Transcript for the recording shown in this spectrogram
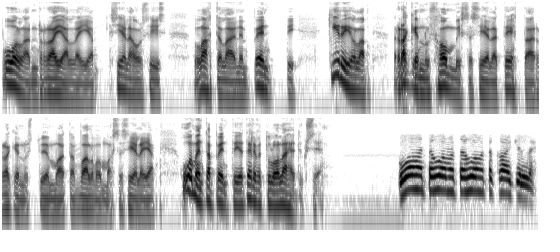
Puolan rajalle. Ja siellä on siis lahtelainen Pentti. Kirjola rakennushommissa siellä tehtaan rakennustyömaata valvomassa siellä. Ja huomenta Pentti ja tervetuloa lähetykseen. Huomenta, huomenta, huomenta kaikille.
